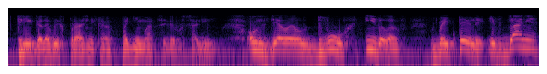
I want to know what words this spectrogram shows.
в три годовых праздника подниматься в Иерусалим. Он сделал двух идолов в Бейтеле и в Дане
